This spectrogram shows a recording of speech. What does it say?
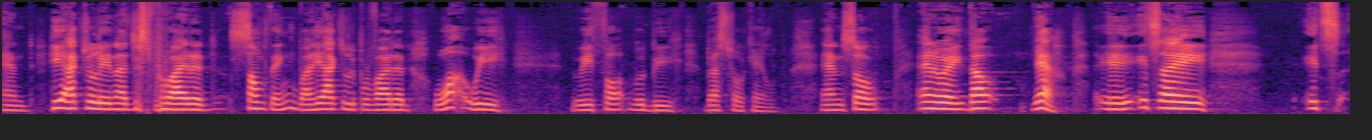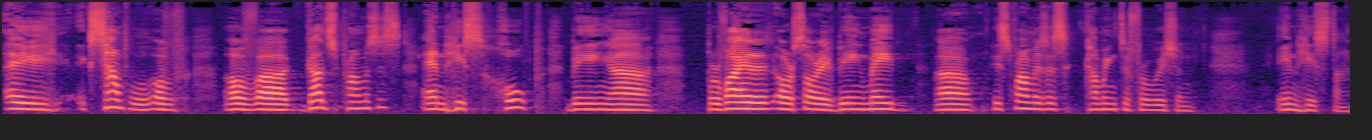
And He actually not just provided something, but He actually provided what we, we thought would be best for Caleb. And so, anyway, that, yeah, it's a, it's a example of, of uh, God's promises and His hope being uh, provided, or sorry, being made uh, his promises coming to fruition in his time,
